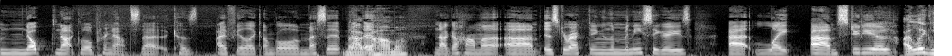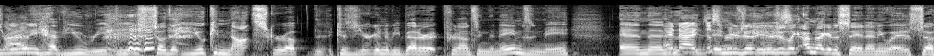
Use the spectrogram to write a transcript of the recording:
nope, not gonna pronounce that because I feel like I'm gonna mess it. But uh, Nagahama. Nagahama um, is directing the miniseries at Light um, Studio. I like Drive. literally have you read these so that you cannot screw up because you're going to be better at pronouncing the names than me. And then And and you're, just, you're just like I'm not going to say it anyways. So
